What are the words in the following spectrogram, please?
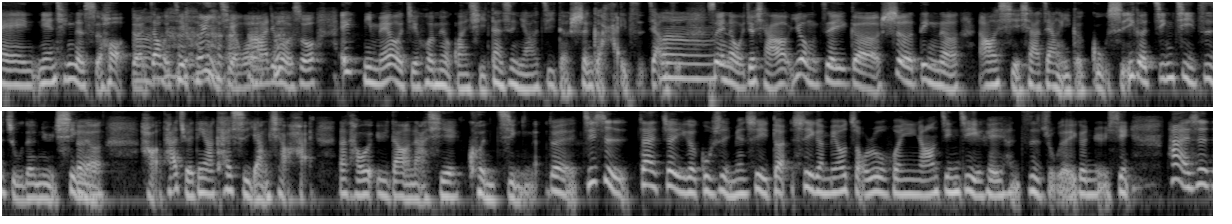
哎，年轻的时候，对，在我结婚以前，我妈就跟我说：“哎，你没有结婚没有关系，但是你要记得生个孩子，这样子。”所以呢，我就想要用这一个设定呢，然后写下这样一个故事：一个经济自主的女性呢，好，她决定要开始养小孩，那她会遇到哪些困境呢？对，即使在这一个故事里面是一段是一个没有走入婚姻，然后经济也可以很自主的一个女性，她还是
